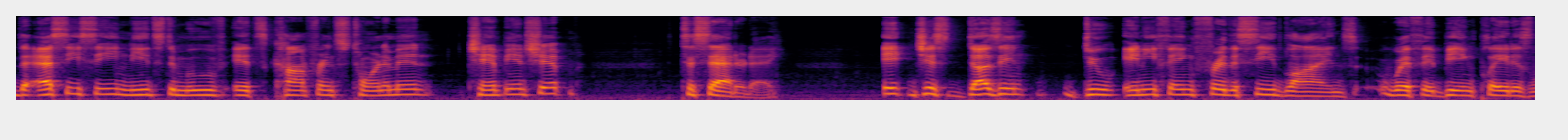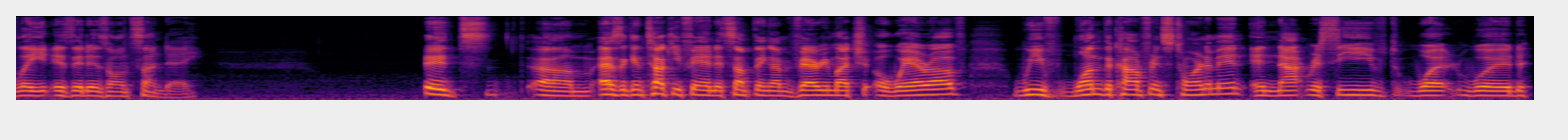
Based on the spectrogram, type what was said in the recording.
the SEC needs to move its conference tournament championship to Saturday. It just doesn't do anything for the seed lines with it being played as late as it is on Sunday. It's um, as a Kentucky fan, it's something I'm very much aware of. We've won the conference tournament and not received what would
